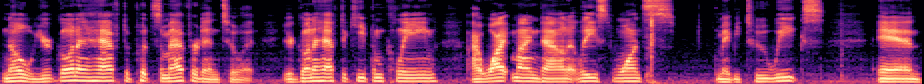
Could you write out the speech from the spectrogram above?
No, you're going to have to put some effort into it. You're going to have to keep them clean. I wipe mine down at least once, maybe two weeks, and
